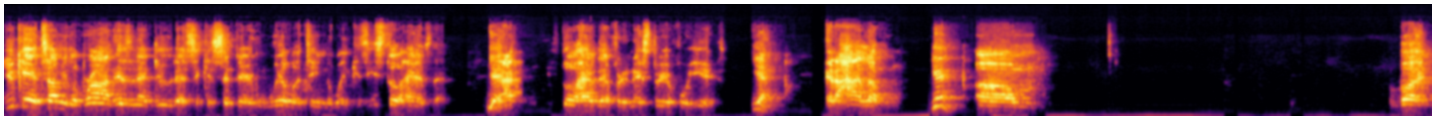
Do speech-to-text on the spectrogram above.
you can't tell me LeBron isn't that dude that can sit there and will a team to win because he still has that. Yeah, I still have that for the next three or four years. Yeah, at a high level. Yeah. Um, but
